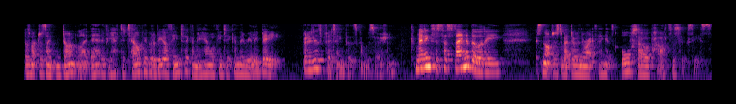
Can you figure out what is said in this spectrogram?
As much as I don't like that, if you have to tell people to be authentic, I mean, how authentic can they really be? But it is fitting for this conversation. Committing to sustainability it's not just about doing the right thing, it's also a path to success.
